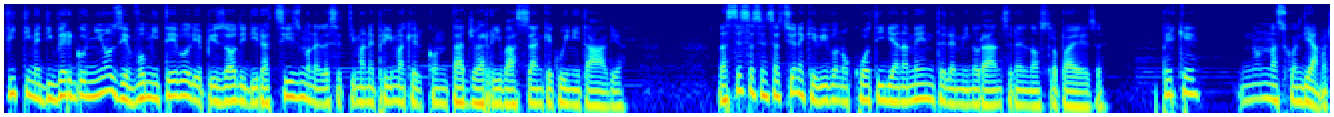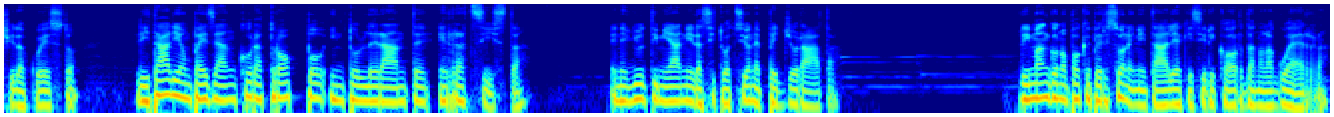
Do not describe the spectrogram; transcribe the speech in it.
vittime di vergognosi e vomitevoli episodi di razzismo nelle settimane prima che il contagio arrivasse anche qui in Italia. La stessa sensazione che vivono quotidianamente le minoranze nel nostro paese. Perché, non nascondiamoci da questo, L'Italia è un paese ancora troppo intollerante e razzista e negli ultimi anni la situazione è peggiorata. Rimangono poche persone in Italia che si ricordano la guerra.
